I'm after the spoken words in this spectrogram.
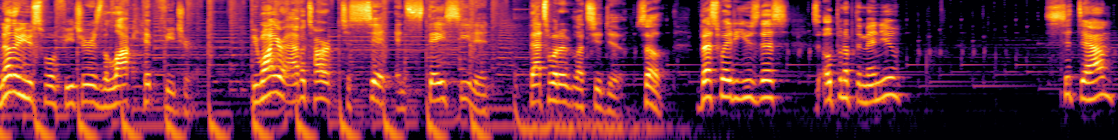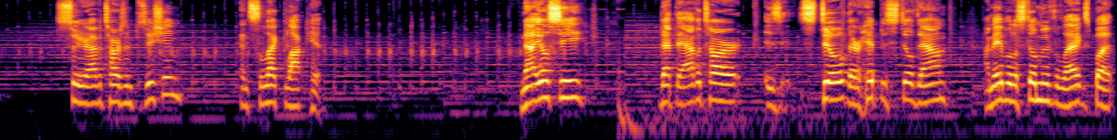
Another useful feature is the lock hip feature. If you want your avatar to sit and stay seated, that's what it lets you do. So, best way to use this is open up the menu, sit down so your avatar's in position, and select lock hip. Now you'll see that the avatar is still, their hip is still down. I'm able to still move the legs, but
